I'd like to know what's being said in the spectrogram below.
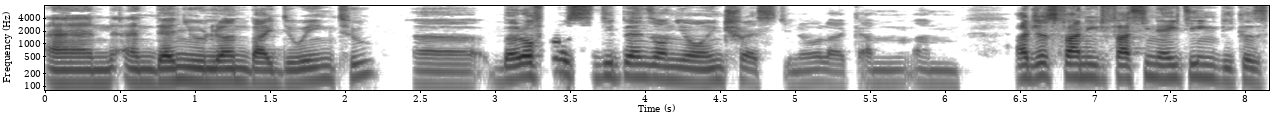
and and then you learn by doing too. Uh, but of course, it depends on your interest. You know, like I'm, I'm, I just find it fascinating because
